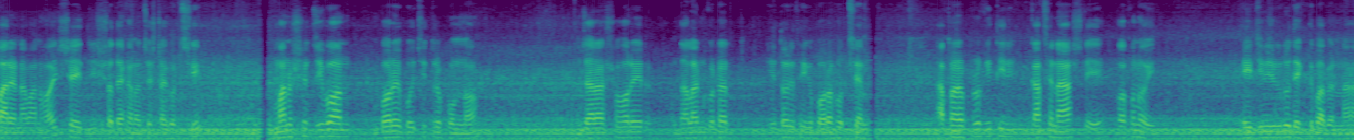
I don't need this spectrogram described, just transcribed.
পারে নামানো হয়, সেই দৃশ্য দেখানোর চেষ্টা করছি। মানুষের জীবন বড়ই বৈচিত্র্যপূর্ণ। যারা শহরের দালান কোটার ভেতরে থেকে বড় হচ্ছেন, আপনারা প্রকৃতির কাছে না আসলে কখনোই এই জিনিসগুলো দেখতে পাবেন না।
